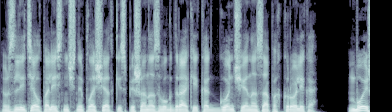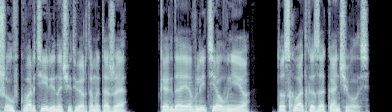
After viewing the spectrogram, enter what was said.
Взлетел по лестничной площадке, спеша на звук драки, как гончая на запах кролика. Бой шел в квартире на четвертом этаже. Когда я влетел в нее, то схватка заканчивалась.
